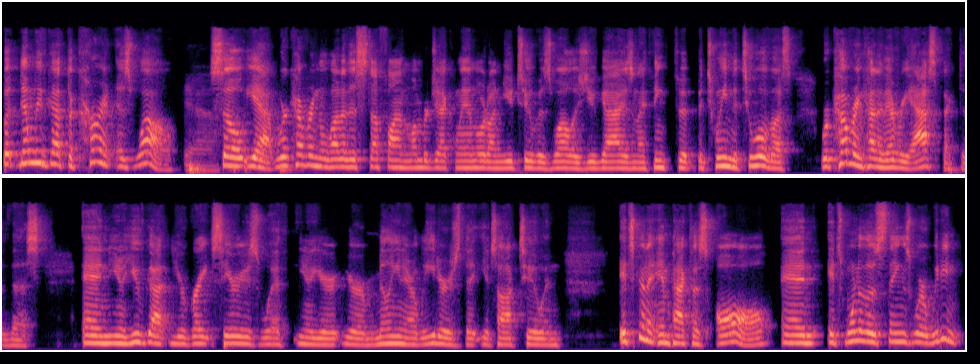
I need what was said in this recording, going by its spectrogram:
but then we've got the current as well. Yeah. So yeah, we're covering a lot of this stuff on Lumberjack Landlord on YouTube as well as you guys. And I think that between the two of us, we're covering kind of every aspect of this. And you know, you've got your great series with you know your your millionaire leaders that you talk to, and it's going to impact us all. And it's one of those things where we didn't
